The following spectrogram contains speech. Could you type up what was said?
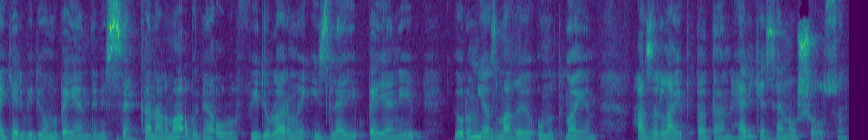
Əgər videomu bəyəndinizsə, kanalıma abunə olub, videolarımı izləyib, bəyənib, yorum yazmağı unutmayın. Hazırlayıb dadan hər kəsə nuş olsun.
